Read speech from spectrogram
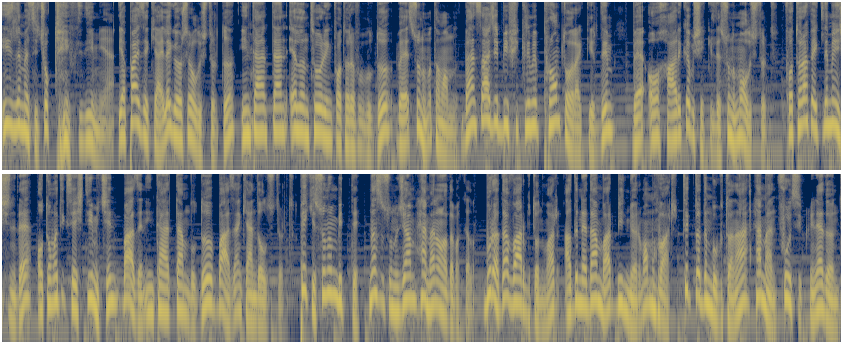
İzlemesi çok keyifli değil mi ya? Yapay zeka ile görsel oluşturdu. İnternetten Alan Turing fotoğrafı buldu ve sunumu tamamladı. Ben sadece bir fikrimi prompt olarak girdim ve o harika bir şekilde sunumu oluşturdu. Fotoğraf ekleme işini de otomatik seçtiğim için bazen internetten buldu, bazen kendi oluşturdu. Peki sunum bitti. Nasıl sunacağım hemen ona da bakalım. Burada var butonu var. Adı neden var bilmiyorum ama var. Tıkladım bu butona hemen full screen'e döndü.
